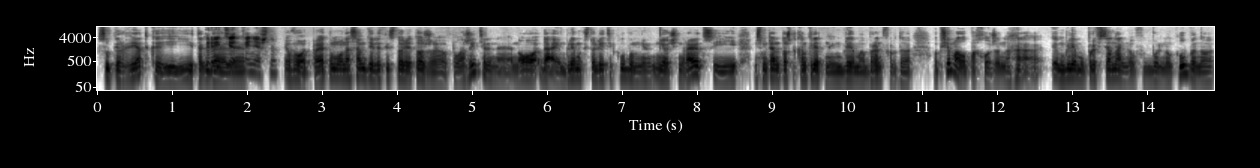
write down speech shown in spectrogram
супер редкой и, и так Раритет, далее. конечно. Вот, поэтому на самом деле эта история тоже положительная, но да, эмблема к столетию клуба мне, мне очень нравится, и несмотря на то, что конкретная эмблема Брентфорда вообще мало похожа на эмблему профессионального футбольного клуба, но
